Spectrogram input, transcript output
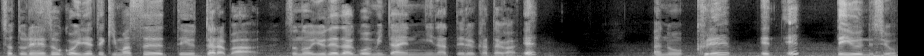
ちょっと冷蔵庫入れてきますって言ったらば、そのゆでだこみたいになってる方が、え？あの、クレープ、え、え？って言うんですよ。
